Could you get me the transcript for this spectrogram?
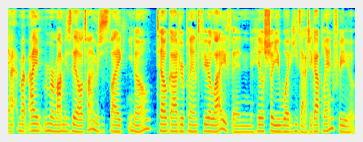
yeah, my, I remember mom used to say all the time. It's just like you know, tell God your plans for your life, and He'll show you what He's actually got planned for you.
